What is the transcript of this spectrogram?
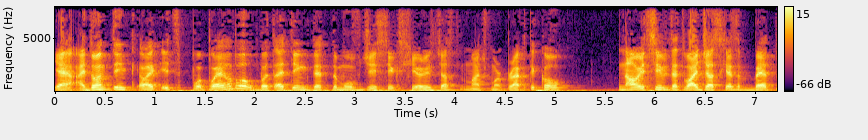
yeah, I don't think like it's playable, but I think that the move g6 here is just much more practical. Now it seems that white just has a bad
